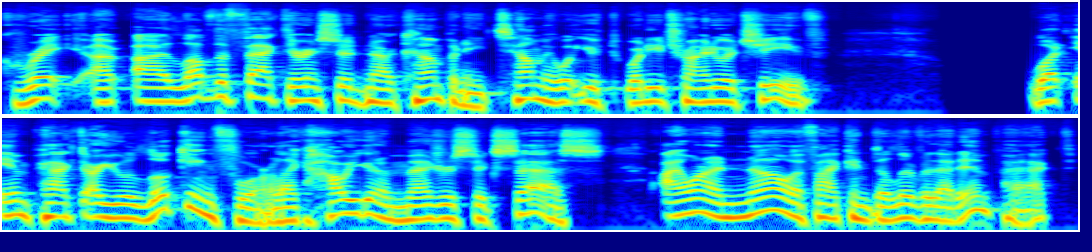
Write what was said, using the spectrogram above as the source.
Great. I, I love the fact they're interested in our company. Tell me what you, what are you trying to achieve? What impact are you looking for? Like, how are you going to measure success? I want to know if I can deliver that impact.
